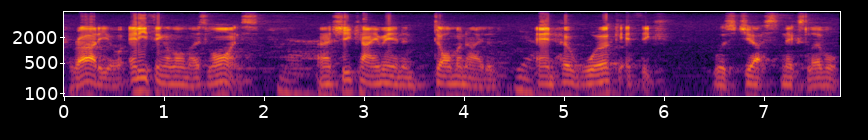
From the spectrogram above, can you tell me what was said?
karate or anything along those lines. Yeah. And she came in and dominated, Yeah. and her work ethic was just next level.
